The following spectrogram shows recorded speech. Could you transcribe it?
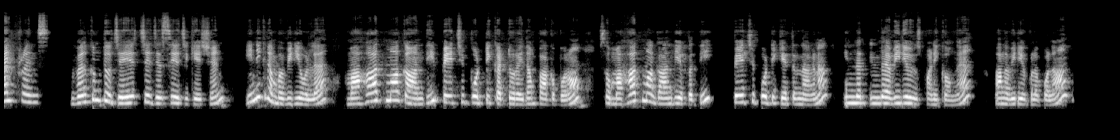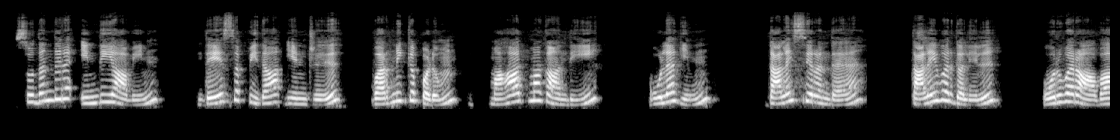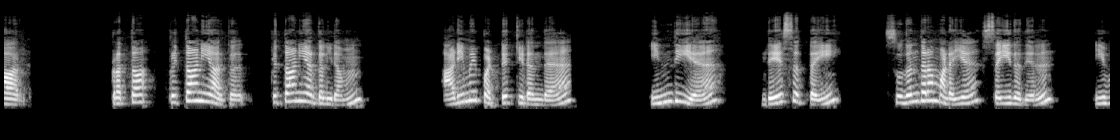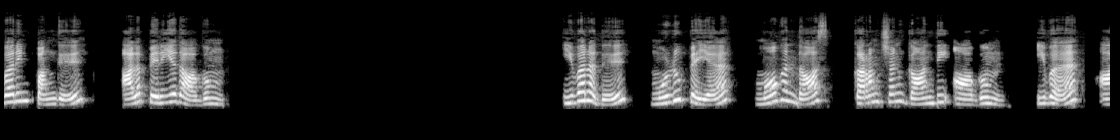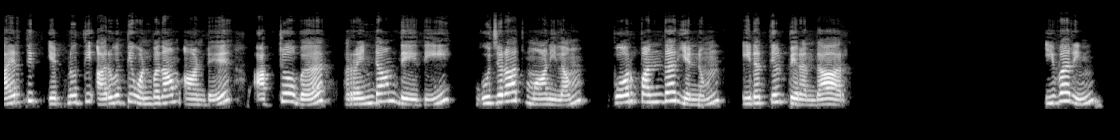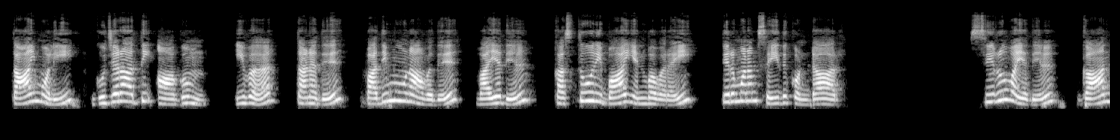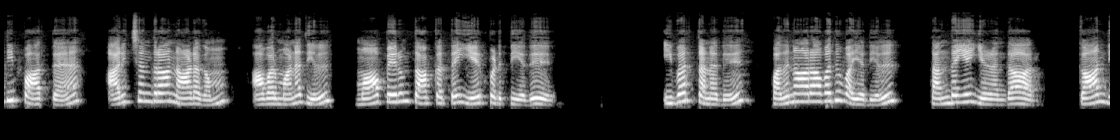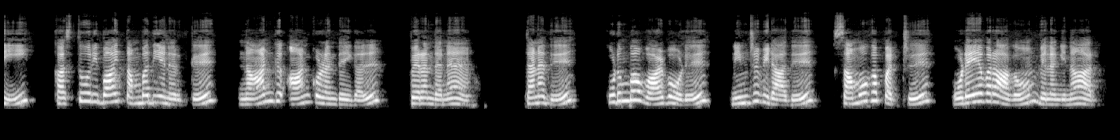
Hi friends welcome to JSJ Jessy education இன்னைக்கு நம்ம வீடியோல மகாத்மா காந்தி பேச்சு போட்டி கட்டுரை தான் பார்க்க போறோம். ஸோ மகாத்மா காந்தியை பத்தி பேச்சு போட்டி கேட்டிருந்தாங்கன்னா இந்த இந்த வீடியோ யூஸ் பண்ணிக்கோங்க. வாங்க வீடியோக்குள்ள போலாம். சுதந்திர இந்தியாவின் தேசப்பிதா என்று வர்ணிக்கப்படும் மகாத்மா காந்தி உலகின் தலை சிறந்த தலைவர்களில் ஒருவராவார். பிரத்தா- பிரித்தானியர்கள் பிரித்தானியர்களிடம் அடிமைப்பட்டு கிடந்த இந்திய தேசத்தை சுதந்திரமடைய செய்ததில் இவரின் பங்கு அளப்பெரியதாகும். இவரது முழு பெயர் மோகன்தாஸ் கரம்சந்த் காந்தி ஆகும். இவர் ஆயிரத்தி எட்நூத்தி அறுபத்தி ஒன்பதாம் ஆண்டு அக்டோபர் ரெண்டாம் தேதி குஜராத் மாநிலம் போர்பந்தர் என்னும் இடத்தில் பிறந்தார். இவரின் தாய்மொழி குஜராத்தி ஆகும். இவர் தனது பதிமூணாவது வயதில் கஸ்தூரிபாய் என்பவரை திருமணம் செய்து கொண்டார். சிறுவயதில் காந்தி பார்த்த அரிச்சந்திரா நாடகம் அவர் மனதில் மாபெரும் தாக்கத்தை ஏற்படுத்தியது. இவர் தனது பதினாறாவது வயதில் தந்தையை இழந்தார். காந்தி கஸ்தூரிபாய் தம்பதியினருக்கு நான்கு ஆண் குழந்தைகள் பிறந்தன. தனது குடும்ப வாழ்வோடு நின்றுவிடாது சமூக பற்று உடையவராகவும் விளங்கினார்.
